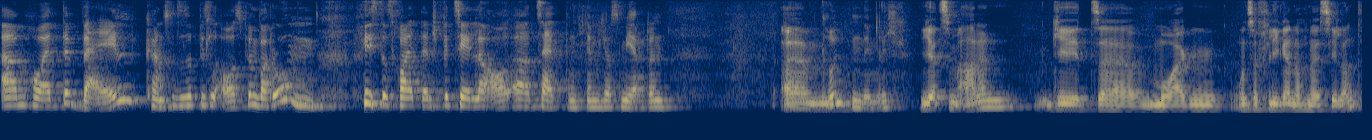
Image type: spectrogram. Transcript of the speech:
ähm, heute, weil, kannst du das ein bisschen ausführen, warum ist das heute ein spezieller äh, Zeitpunkt, nämlich aus mehreren äh, ähm, Gründen nämlich? Ja, zum einen geht äh, morgen unser Flieger nach Neuseeland.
